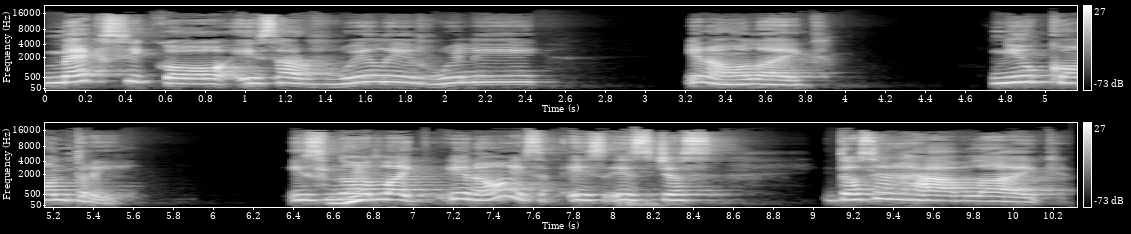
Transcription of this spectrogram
mexico is a really really you know like new country. It's mm-hmm. not like, you know, it's, it's, it's just doesn't have like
